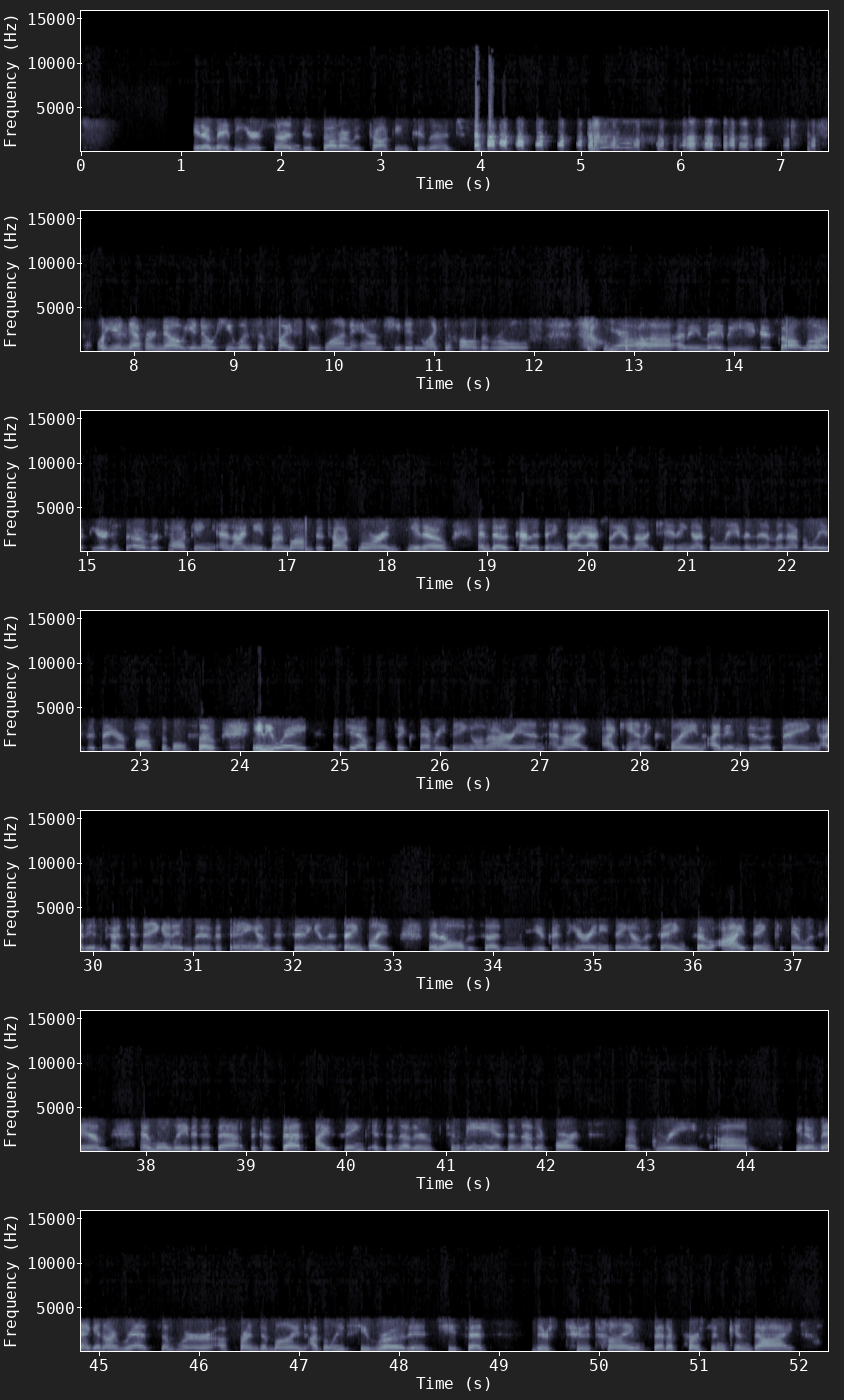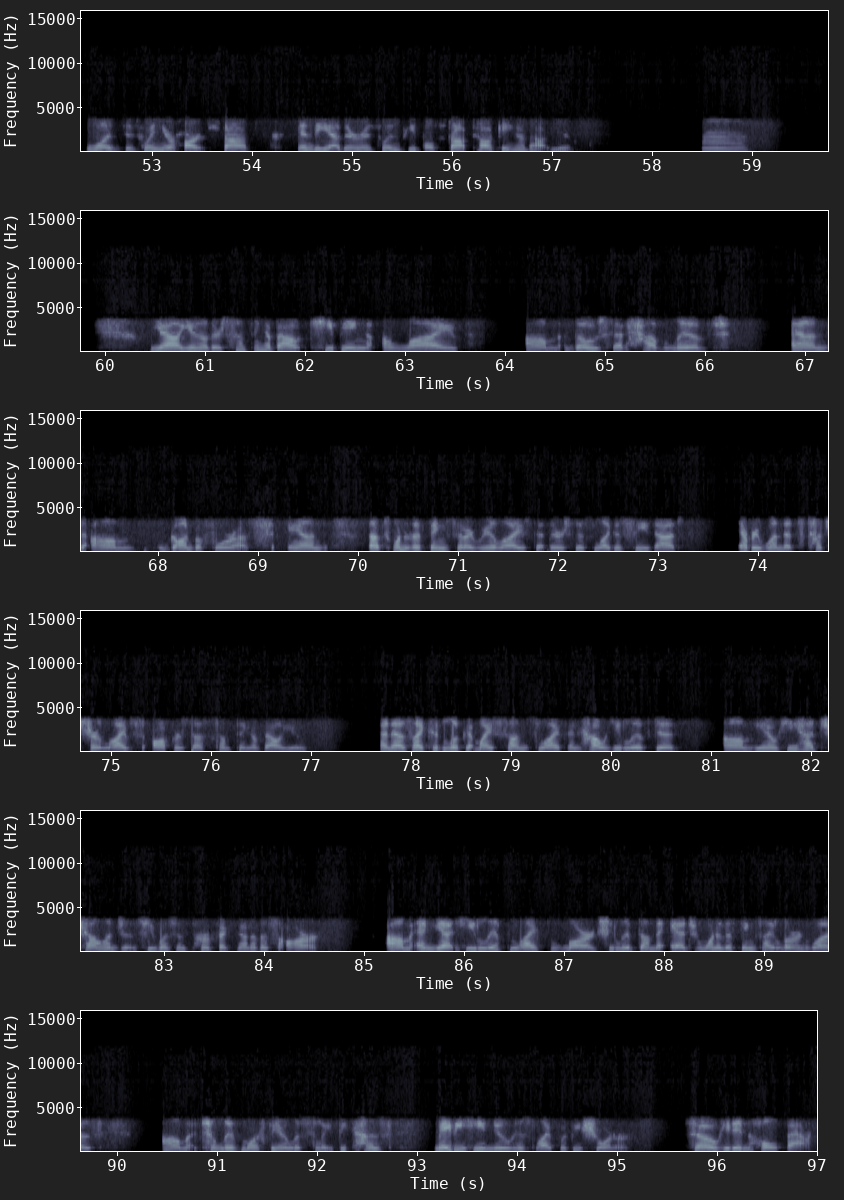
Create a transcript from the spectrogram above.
You know, maybe your son just thought I was talking too much. well, you never know. You know, he was a feisty one, and he didn't like to follow the rules. So yeah, I mean, maybe he just thought, look, you're just over talking, and I need my mom to talk more, and you know, and those kind of things. I actually am not kidding. I believe in them, and I believe that they are possible. So anyway, Jeff will fix everything on our end, and I I can't explain. I didn't do a thing. I didn't touch a thing. I didn't move a thing. I'm just sitting in the same place, and all of a sudden you couldn't hear anything I was saying. So I think it was him, and we'll leave it at that because that I think is another to me is another part of grief. Um, you know, Meghan, I read somewhere a friend of mine. I believe she wrote it. She said there's two times that a person can die. Once is when your heart stops and the other is when people stop talking about you. Hmm. Yeah, you know, there's something about keeping alive um, those that have lived and um, gone before us. And that's one of the things that I realized that there's this legacy that everyone that's touched our lives offers us something of value. And as I could look at my son's life and how he lived it um, you know, he had challenges. He wasn't perfect. None of us are. Um, and yet he lived life large. He lived on the edge. And one of the things I learned was um, to live more fearlessly because maybe he knew his life would be shorter. So he didn't hold back.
